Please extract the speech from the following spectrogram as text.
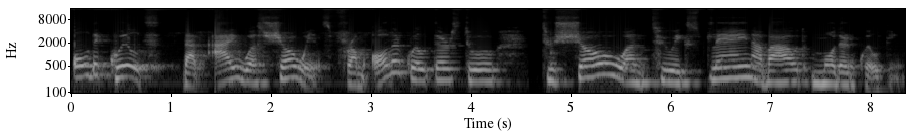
all the quilts that I was showing from other quilters to, to show and to explain about modern quilting.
